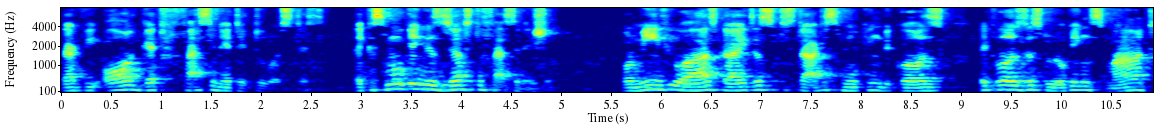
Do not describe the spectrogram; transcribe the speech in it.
that we all get fascinated towards this. Like smoking is just a fascination. For me, if you ask, I just started smoking because it was just looking smart,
